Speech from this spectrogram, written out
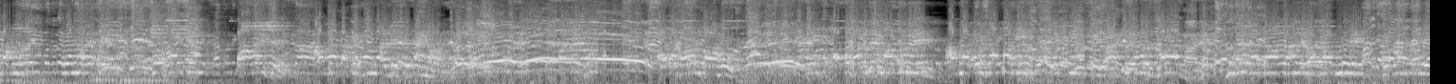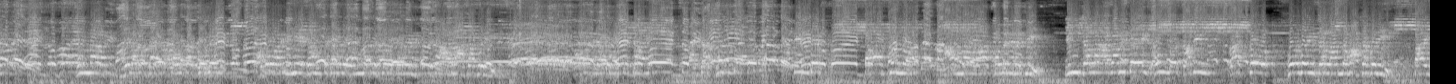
মানুষ। ইনশাল্লাহ আগামীতে এই সুন্দর স্বাধীন রাষ্ট্র করব ইনশাল্লাহ আমরা আশা করি। তাই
